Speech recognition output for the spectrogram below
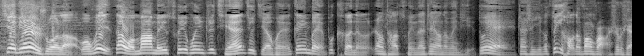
谢冰儿说了，我会在我妈没催婚之前就结婚，根本不可能让她存在这样的问题。对，这是一个最好的方法，是不是？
